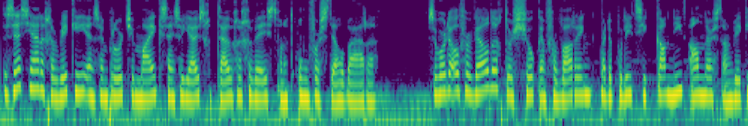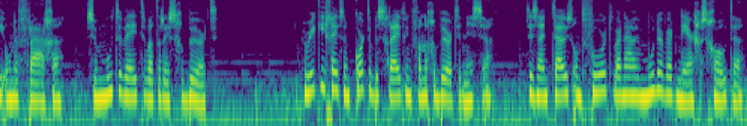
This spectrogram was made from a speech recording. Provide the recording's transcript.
De zesjarige Ricky en zijn broertje Mike zijn zojuist getuigen geweest van het onvoorstelbare. Ze worden overweldigd door shock en verwarring, maar de politie kan niet anders dan Ricky ondervragen. Ze moeten weten wat er is gebeurd. Ricky geeft een korte beschrijving van de gebeurtenissen. Ze zijn thuis ontvoerd waarna hun moeder werd neergeschoten.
